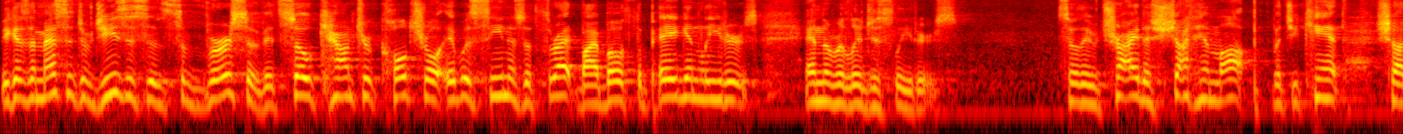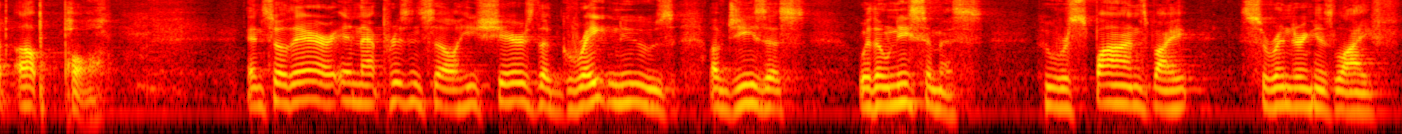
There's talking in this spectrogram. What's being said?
Because the message of Jesus is subversive, it's so countercultural, it was seen as a threat by both the pagan leaders and the religious leaders. So they would try to shut him up, but you can't shut up Paul. And so, there in that prison cell, he shares the great news of Jesus with Onesimus, who responds by surrendering his life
